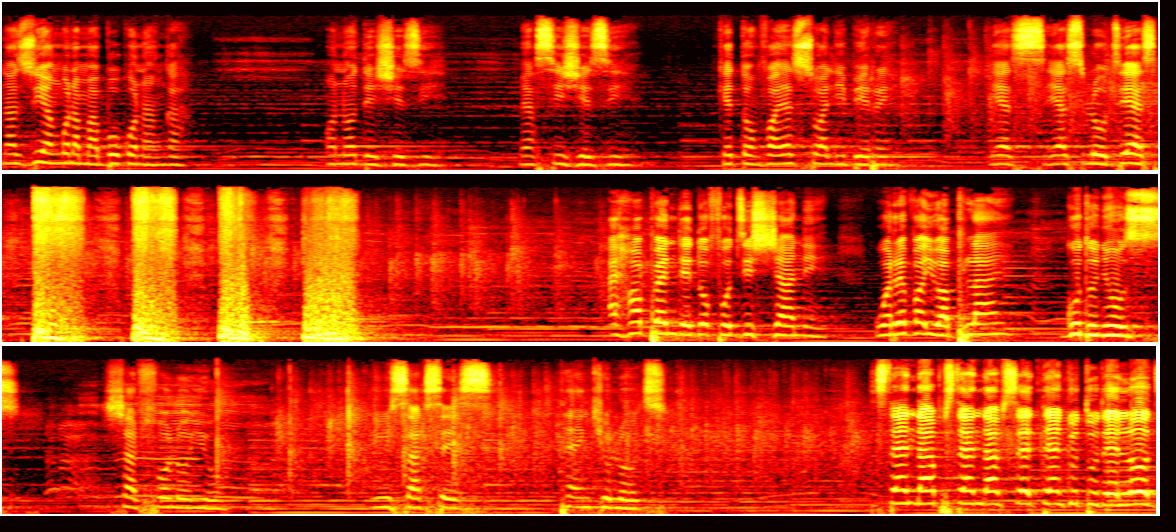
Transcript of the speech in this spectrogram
Nazui yango na maboko nanga. Au nom de Jésus. Merci Jésus. Que ton voyage soit libéré. Yes, yes, Lord, yes. I open the door for this journey. Wherever you apply, good news shall follow you. You will success. Thank you, Lord. Stand up, stand up, say thank you to the Lord.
